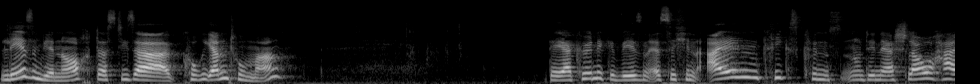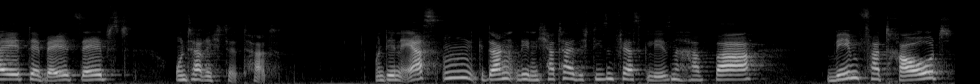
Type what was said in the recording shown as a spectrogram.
lesen wir noch, dass dieser Koriantuma, der ja König gewesen ist, sich in allen Kriegskünsten und in der Schlauheit der Welt selbst unterrichtet hat. Und den ersten Gedanken, den ich hatte, als ich diesen Vers gelesen habe, war, wem vertraut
